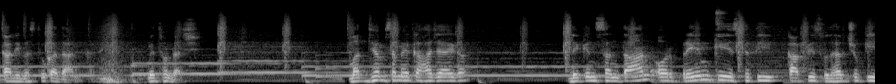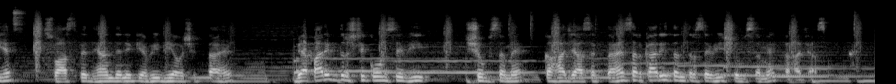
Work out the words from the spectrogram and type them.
काली वस्तु का दान करें। मिथुन राशि। मध्यम समय कहा जाएगा, लेकिन संतान और प्रेम की स्थिति काफ़ी सुधर चुकी है। स्वास्थ्य पे ध्यान देने की अभी भी आवश्यकता है। व्यापारिक दृष्टिकोण से भी शुभ समय कहा जा सकता है। सरकारी तंत्र से भी शुभ समय कहा जा सकता है।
